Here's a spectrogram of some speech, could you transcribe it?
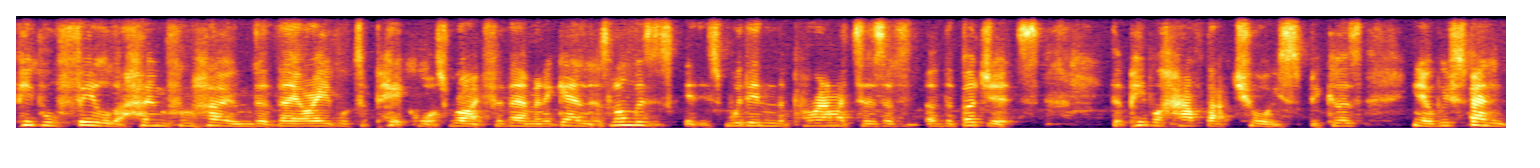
people feel that home from home that they are able to pick what's right for them and again as long as it's, it's within the parameters of, of the budgets that people have that choice because you know we've spent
